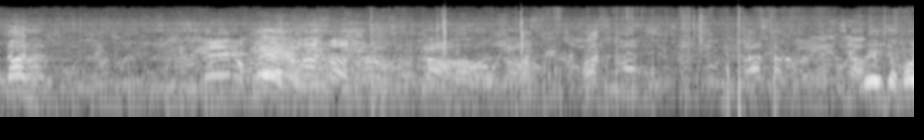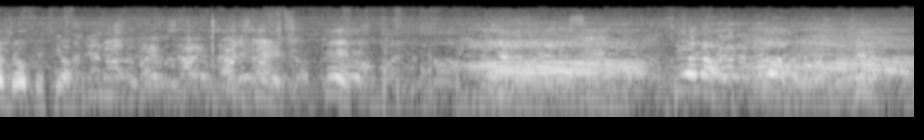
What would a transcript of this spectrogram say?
Stani! Leđa, može opet, ja! 接着，接着，接着，接着。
